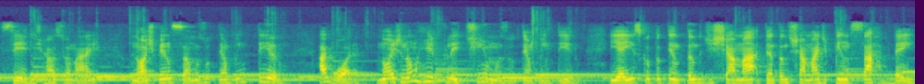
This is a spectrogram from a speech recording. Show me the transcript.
seres racionais, nós pensamos o tempo inteiro. Agora, nós não refletimos o tempo inteiro. E é isso que eu estou tentando de chamar, tentando chamar de pensar bem.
